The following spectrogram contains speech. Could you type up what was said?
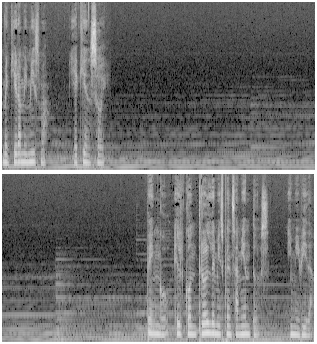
Me quiero a mí misma y a quién soy. El control de mis pensamientos y mi vida.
